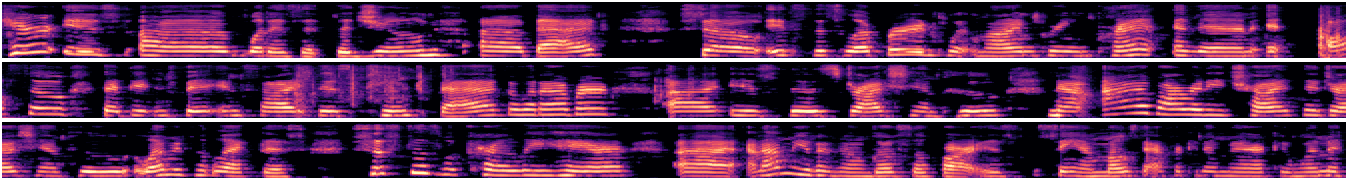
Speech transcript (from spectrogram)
here is, uh, what is it, the June uh, bag. So it's this leopard with lime green print, and then it also that didn't fit inside this pink bag or whatever uh, is this dry shampoo. Now I've already tried the dry shampoo. Let me put it like this: sisters with curly hair, uh, and I'm even gonna go so far as saying most African American women,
